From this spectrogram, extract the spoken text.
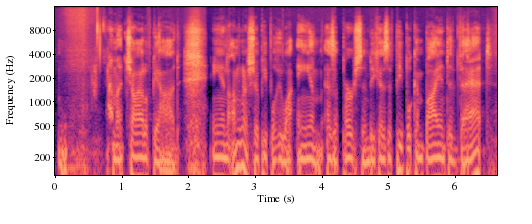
I'm a child of God, and I'm going to show people who I am as a person. Because if people can buy into that,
